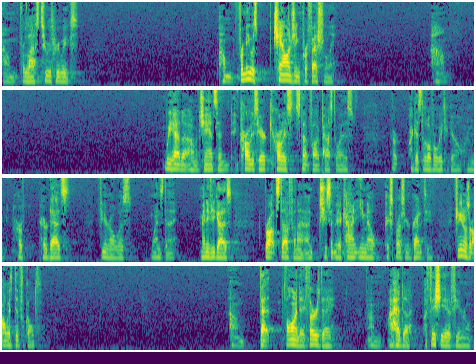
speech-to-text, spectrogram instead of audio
um, for the last two or three weeks. Um, for me, was challenging professionally. Um, we had a, um, a chance, and, and, Carly's here. Carly's stepfather passed away this, or I guess a little over a week ago, and her her dad's funeral was Wednesday. Many of you guys brought stuff, and, I, she sent me a kind email expressing her gratitude. Funerals are always difficult. Um, that following day, Thursday, um, I had to officiate a funeral.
